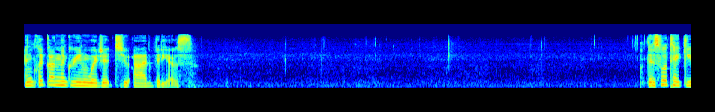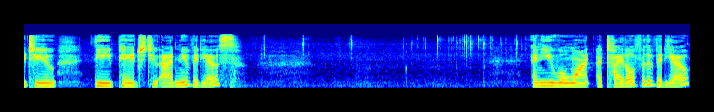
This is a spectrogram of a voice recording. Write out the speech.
and click on the green widget to add videos. This will take you to the page to add new videos. And you will want a title for the video.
